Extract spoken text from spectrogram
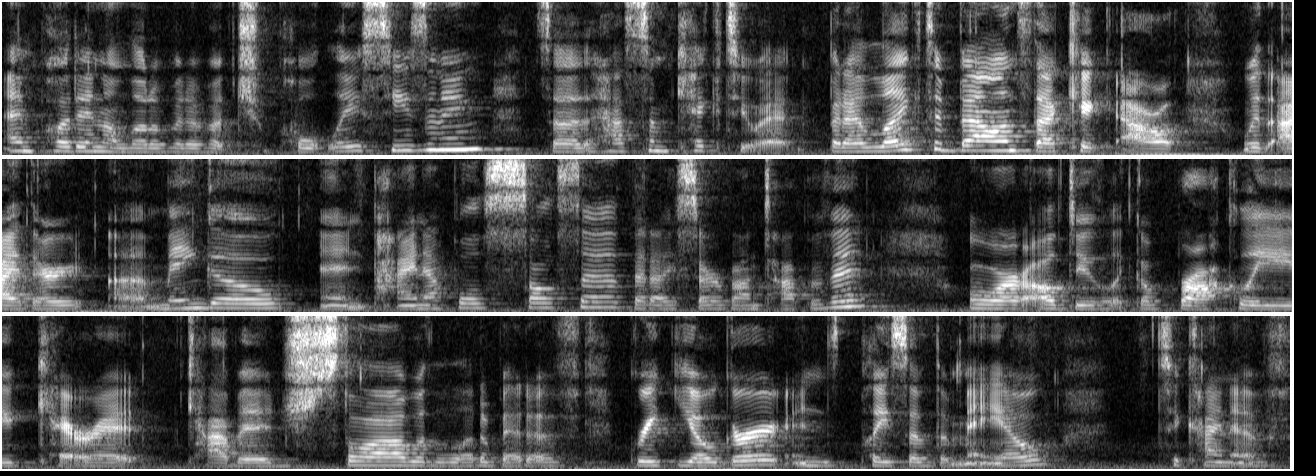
and put in a little bit of a chipotle seasoning so it has some kick to it. But I like to balance that kick out with either uh, mango and pineapple salsa that I serve on top of it, or I'll do like a broccoli, carrot, cabbage slaw with a little bit of Greek yogurt in place of the mayo to kind of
